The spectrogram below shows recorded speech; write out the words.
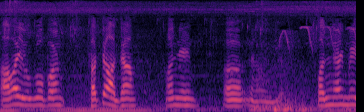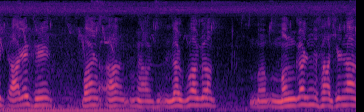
આવા યોગો પણ થતા હતા અને પંદરમી તારીખે પણ લગભગ મંગળ સાથેના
